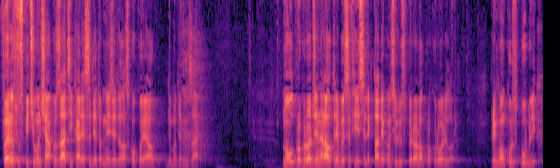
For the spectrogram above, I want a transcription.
fără suspiciuni și acuzații care să deturneze de la scopul real de modernizare. Noul procuror general trebuie să fie selectat de Consiliul Superior al Procurorilor, prin concurs public,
